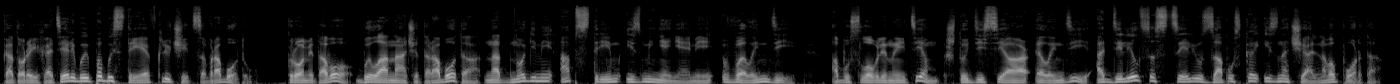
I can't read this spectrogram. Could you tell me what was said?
которые хотели бы побыстрее включиться в работу. Кроме того, была начата работа над многими апстрим изменениями в LND, обусловленные тем, что DCR LND отделился с целью запуска изначального порта.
